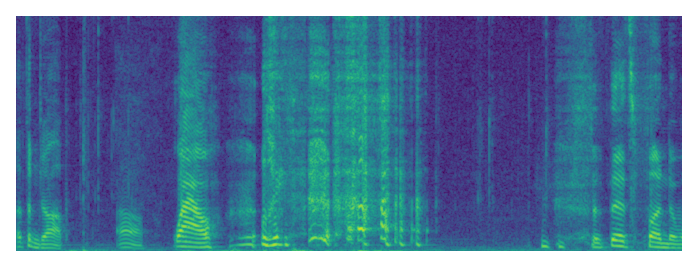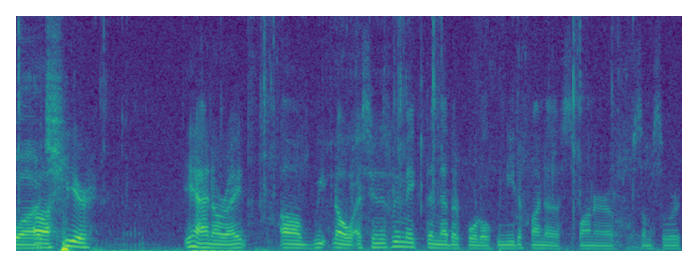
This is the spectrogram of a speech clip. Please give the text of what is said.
Let them drop. Oh. Wow. Look. That's fun to Uh, watch. here. Yeah, I know, right? Um, we no. As soon as we make the Nether portal, we need to find a spawner of some sort.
